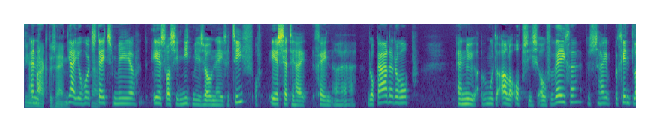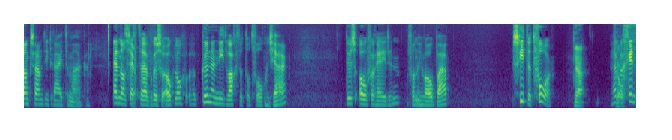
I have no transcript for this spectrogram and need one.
in de En- maak te zijn. Ja, je hoort Ja. steeds meer. Eerst was hij niet meer zo negatief. Of eerst zette hij geen eh, blokkade erop. En nu moeten alle opties overwegen. Dus hij begint langzaam die draai te maken. En dan zegt eh, Brussel ook nog: we kunnen niet wachten tot volgend jaar. Dus overheden van Europa, schiet het voor. Ja, Vooral- begin,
